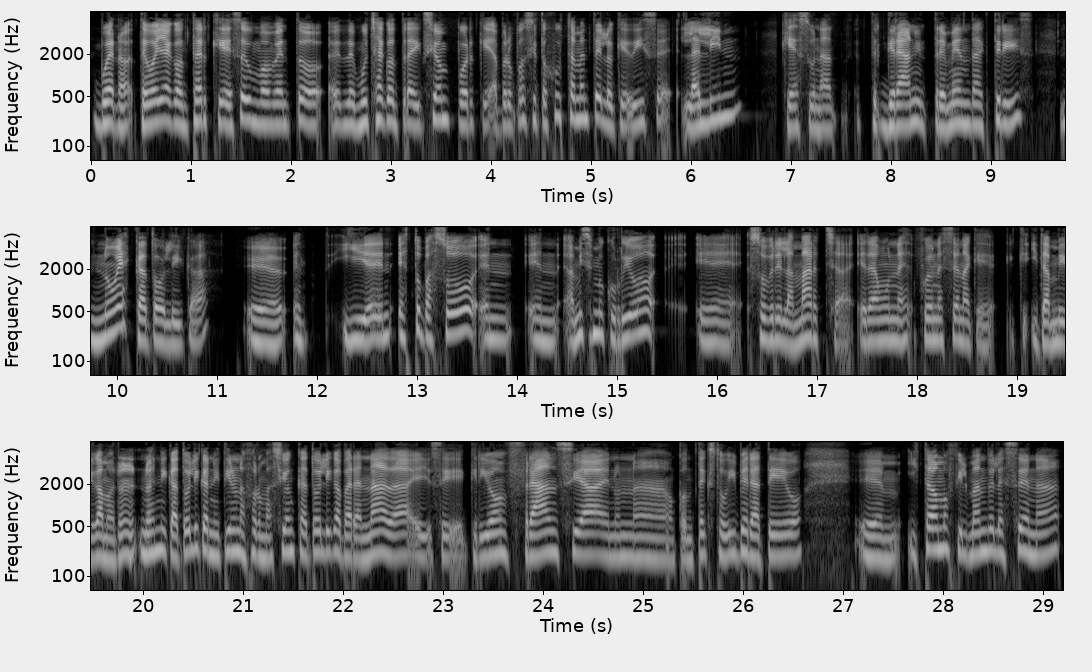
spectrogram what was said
Bueno, te voy a contar que ese es un momento eh, de mucha contradicción porque a propósito justamente lo que dice la que es una gran y tremenda actriz, no es católica. eh, y esto pasó en, en- a mí se me ocurrió eh, sobre la marcha. Era una, fue una escena que, que- y también digamos, no, no es ni católica ni tiene una formación católica para nada. Ella se crió en Francia en un contexto hiperateo eh, y estábamos filmando la escena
